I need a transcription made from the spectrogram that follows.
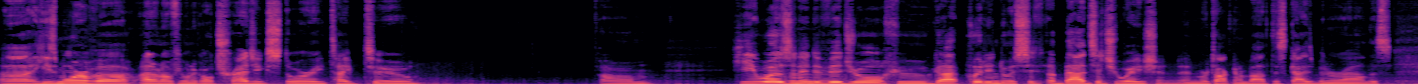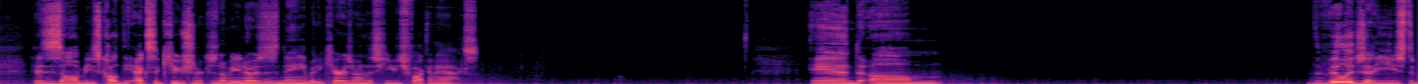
uh, he's more of a I don't know if you want to call it tragic story type two. Um, he was an individual who got put into a, a bad situation, and we're talking about this guy's been around this his zombies called the Executioner because nobody knows his name, but he carries around this huge fucking axe. And um, the village that he used to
